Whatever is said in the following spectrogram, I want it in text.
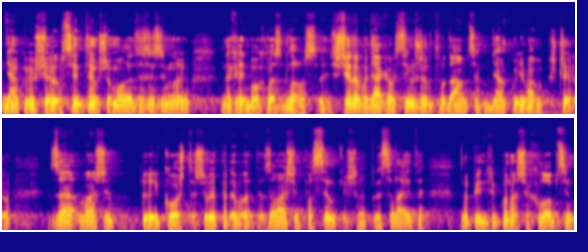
Дякую щиро всім тим, що молитеся зі мною. Нехай Бог вас благословить. Щира подяка всім жертводавцям. Дякую вам щиро за ваші е, кошти, що ви переводите, за ваші посилки, що ви присилаєте на підтримку наших хлопців.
